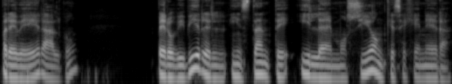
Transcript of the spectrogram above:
prever algo, pero vivir el instante y la emoción que se genera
